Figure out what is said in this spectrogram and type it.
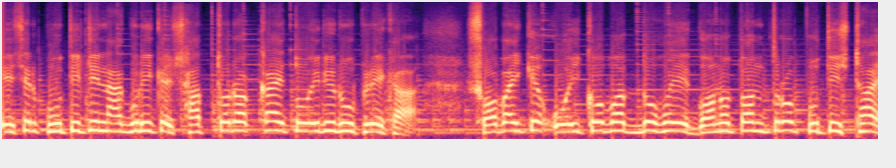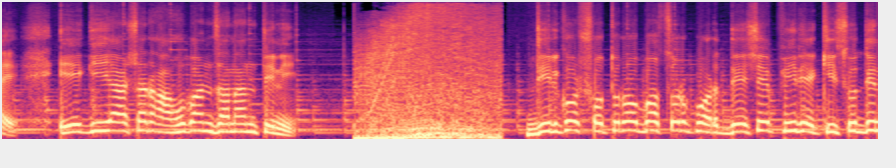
দেশের প্রতিটি নাগরিকের স্বার্থ রক্ষায় তৈরি রূপরেখা। সবাইকে ঐক্যবদ্ধ হয়ে গণতন্ত্র প্রতিষ্ঠায় এগিয়ে আসার আহ্বান জানান তিনি। দীর্ঘ সতেরো বছর পর দেশে ফিরে কিছুদিন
